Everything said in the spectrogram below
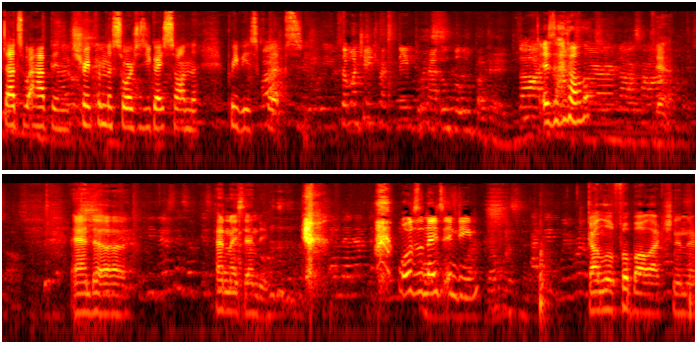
That's what happened, straight from the source, as you guys saw in the previous clips. Someone changed my name to Pat Oompa Loompa. Is that all? Yeah. And uh, had a nice ending. What was a nice ending? Got a little football action in there.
